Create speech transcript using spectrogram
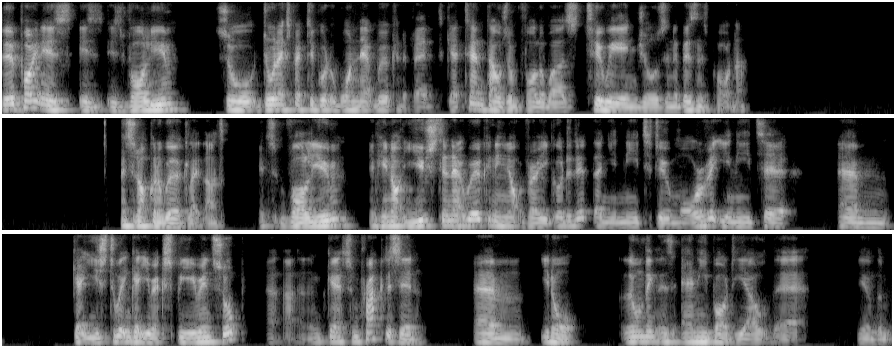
Third point is is is volume. So don't expect to go to one networking event, get 10,000 followers, two angels, and a business partner. It's not going to work like that. It's volume. If you're not used to networking and you're not very good at it, then you need to do more of it. You need to um, get used to it and get your experience up and get some practice in. Um, you know, I don't think there's anybody out there, you know, the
